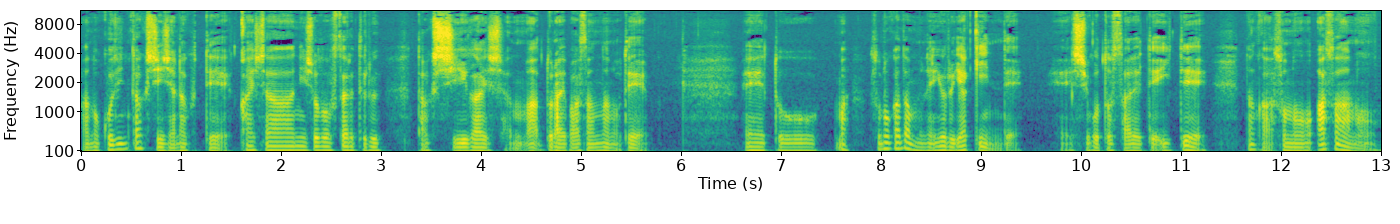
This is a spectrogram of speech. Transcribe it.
ああの個人タクシーじゃなくて会社に所属されてるタクシー会社、まあ、ドライバーさんなのでえっ、とまあその方もね夜夜勤で、仕事されていてなんかその朝の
